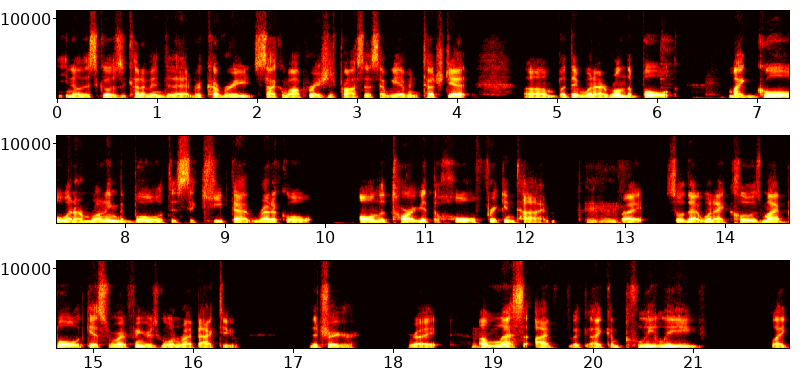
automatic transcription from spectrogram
You know, this goes kind of into that recovery cycle of operations process that we haven't touched yet. Um, but that when I run the bolt, my goal when I'm running the bolt is to keep that reticle on the target the whole freaking time, mm-hmm. right? So that when I close my bolt, guess where my finger's going right back to? The trigger, right? Mm-hmm. Unless I've I completely like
